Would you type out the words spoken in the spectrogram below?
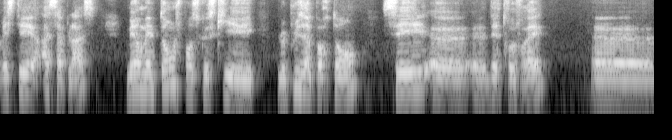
rester à sa place. Mais en même temps, je pense que ce qui est le plus important, c'est euh, euh, d'être vrai. Euh,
